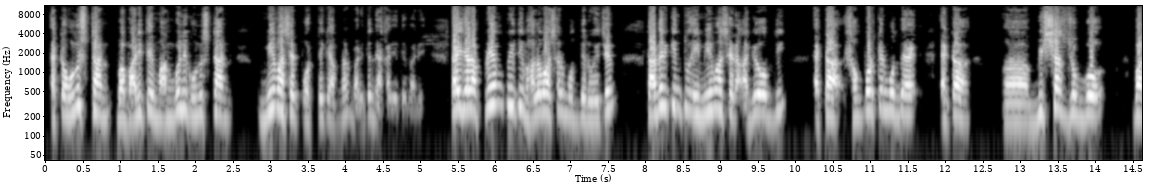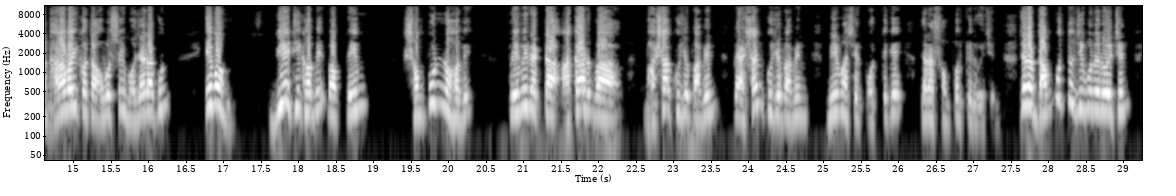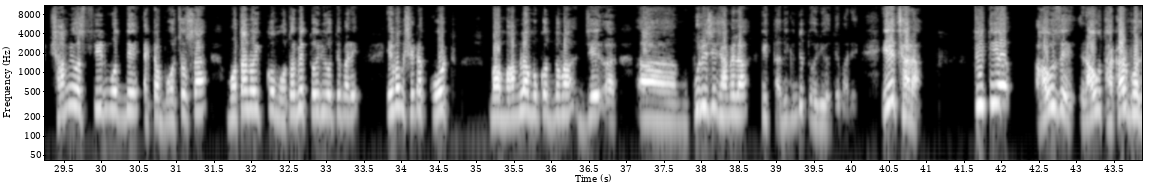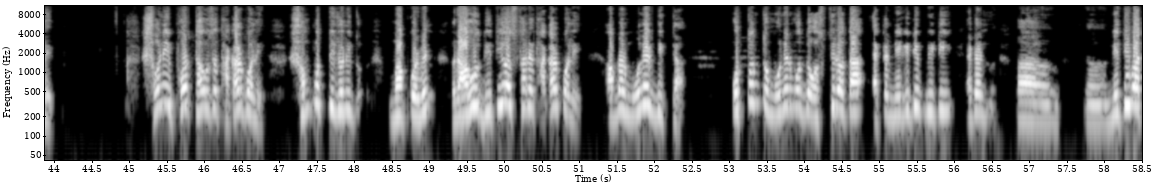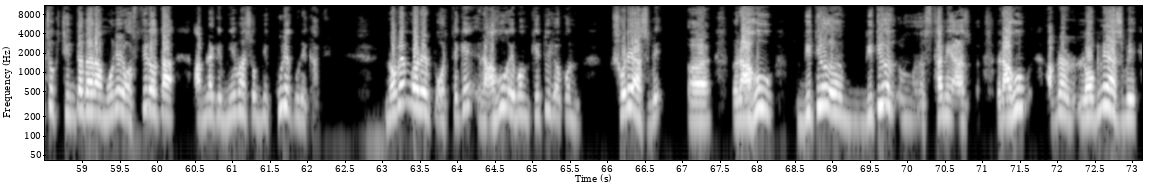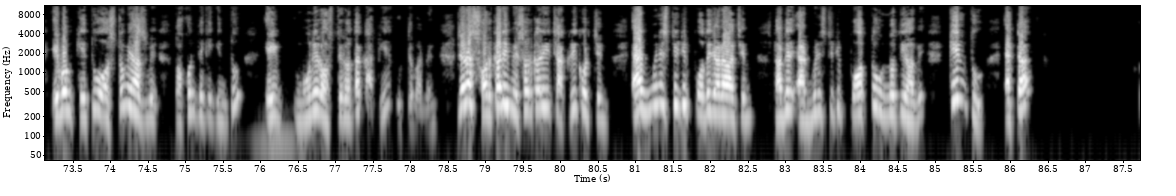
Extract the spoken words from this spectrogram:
একটা অনুষ্ঠান বা বাড়িতে মাঙ্গলিক অনুষ্ঠান মে মাসের পর থেকে আপনার বাড়িতে দেখা যেতে পারে। তাই যারা প্রেম, প্রীতি, ভালোবাসার মধ্যে রয়েছেন, তাদের কিন্তু এই মে মাসের আগে অবধি একটা সম্পর্কের মধ্যে একটা বিশ্বাসযোগ্য বা ধারাবাহিকতা অবশ্যই বজায় রাখুন। এবং বিয়ে ঠিক হবে বা প্রেম সম্পূর্ণ হবে, প্রেমের একটা আকার বা ভাষা খুঁজে পাবেন প্যাশন খুঁজে পাবেন মে মাসের পর থেকে যারা সম্পর্কে রয়েছেন। যারা দাম্পত্য জীবনে রয়েছেন, স্বামী ও স্ত্রীর মধ্যে একটা বচসা, মতানৈক্য, মতভেদ তৈরি হতে পারে এবং সেটা কোর্ট বা মামলা, মোকদ্দমা, যে পুলিশি ঝামেলা ইত্যাদি কিন্তু তৈরি হতে পারে। এছাড়া তৃতীয় হাউসে রাহু থাকার ফলে শনি ফোর্থ হাউসে থাকার ফলে সম্পত্তি জনিত মাফ করবেন, রাহু দ্বিতীয় স্থানে থাকার ফলে আপনার মনের দিকটা অত্যন্ত মনের মধ্যে অস্থিরতা, একটা নেগেটিভিটি একটা নেতিবাচক চিন্তাধারা, মনের অস্থিরতা আপনাকে মে মাস অব্দি কুড়ে কুড়ে খাবে। নভেম্বরের পর থেকে রাহু এবং কেতু যখন সরে আসবে রাহু দ্বিতীয় দ্বিতীয় স্থানে রাহু আপনার লগ্নে আসবে এবং কেতু অষ্টমে আসবে, তখন থেকে কিন্তু এই মনের অস্থিরতা কাটিয়ে উঠতে পারবেন। যারা সরকারি, বেসরকারি চাকরি করছেন অ্যাডমিনিস্ট্রেটিভ পদে যারা আছেন, তাদের অ্যাডমিনিস্ট্রেটিভ পদ তো উন্নতি হবে, কিন্তু একটা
